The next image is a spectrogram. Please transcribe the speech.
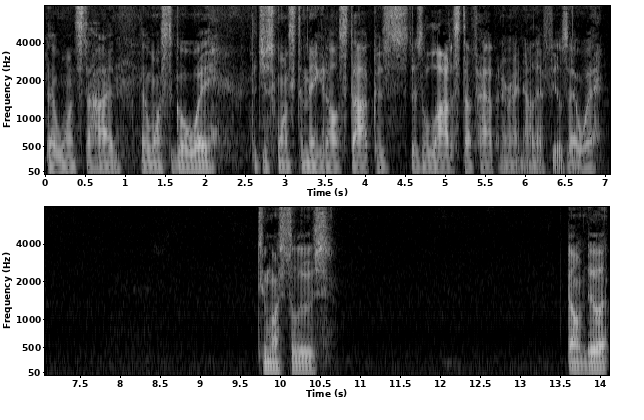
that wants to hide, that wants to go away, that just wants to make it all stop because there's a lot of stuff happening right now that feels that way. Too much to lose. Don't do it.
